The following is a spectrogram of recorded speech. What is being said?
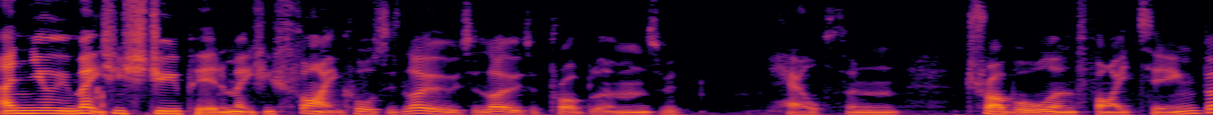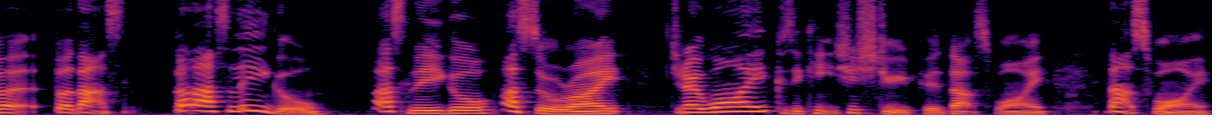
and you makes you stupid and makes you fight, causes loads and loads of problems with health and trouble and fighting, but but that's but that's legal. That's legal. That's all right. Do you know why? Because it keeps you stupid. That's why. That's why.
